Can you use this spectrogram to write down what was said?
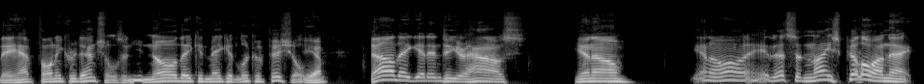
they have phony credentials and you know they can make it look official. Yeah. Now they get into your house, you know, you know, hey, that's a nice pillow on that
